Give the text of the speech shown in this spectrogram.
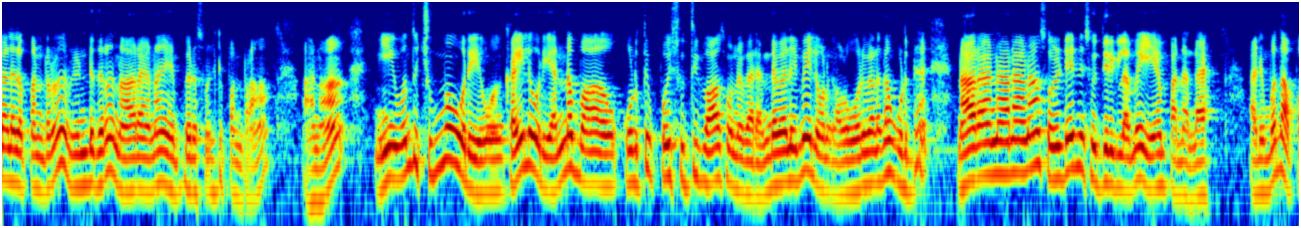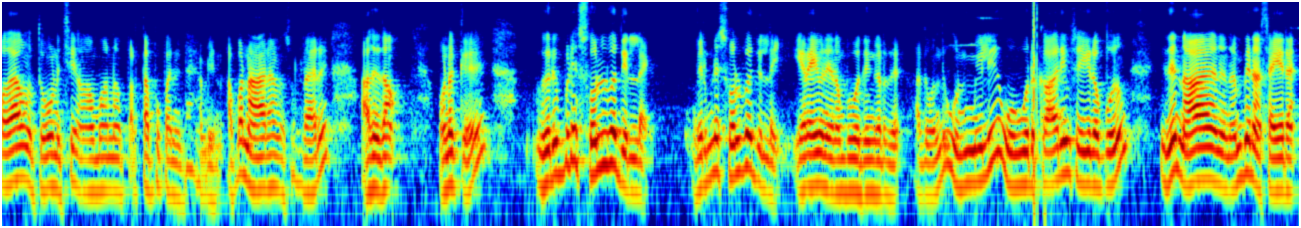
வேலையில் பண்ணுறவன் ரெண்டு தடவை நாராயணா என் பேரை சொல்லிட்டு பண்ணுறான் ஆனால் நீ வந்து சும்மா ஒரு உன் கையில் ஒரு எண்ணெய் பா கொடுத்து போய் சுற்றி வா சொன்ன வேறு எந்த வேலையுமே இல்லை. உனக்கு அவ்வளோ ஒரு வேலை தான் கொடுத்தேன். நாராயண நாராயணா சொல்லிட்டே நீ சுற்றிருக்கலாமே ஏன் பண்ணலை? அப்படிங்கும்போது அப்போ தான் அவனுக்கு தோணுச்சு ஆமாம் நான் தப்பு பண்ணிட்டேன் அப்படின்னு. அப்போ நாராயணன் சொல்கிறாரு அதுதான். உனக்கு வெறுபடியே சொல்வதில்லை. வெறுமனே சொல்வதில்லை. இறைவனை நம்புவதுங்கிறது. அது வந்து உண்மையிலேயே ஒவ்வொரு காரியம் செய்கிற போதும் இது நான் நம்பி நான் செய்கிறேன்.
